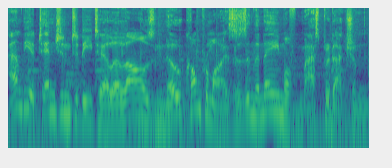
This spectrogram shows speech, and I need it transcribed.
and the attention to detail allows no compromises in the name of mass production.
